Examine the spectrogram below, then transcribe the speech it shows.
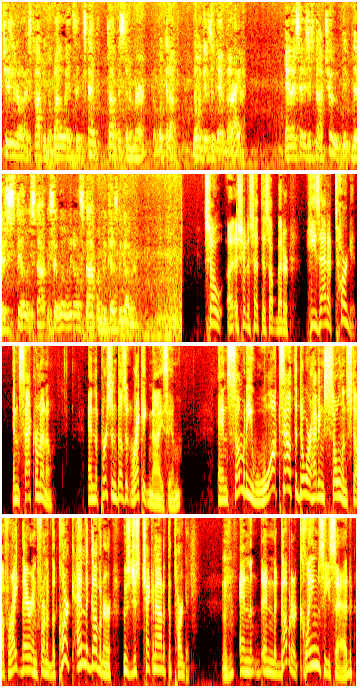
She doesn't even know what I was talking about. By the way, it's the tenth toughest in America. Look it up. No one gives a damn about right. that. And I said it's just not true. There's still stop. They said, well, we don't stop them because of the governor. So uh, I should have set this up better. He's at a Target in Sacramento, and the person doesn't recognize him and somebody walks out the door having stolen stuff right there in front of the clerk and the governor who's just checking out at the Target. Mm-hmm. And and the governor claims he said,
